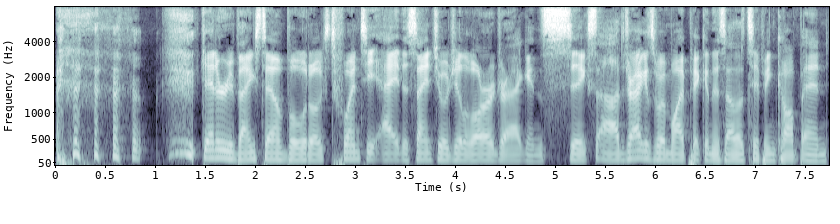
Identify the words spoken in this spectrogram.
Canterbury Bankstown Bulldogs 28, the St. George Illawarra Dragons 6. Uh, the Dragons were my pick in this other tipping comp, and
